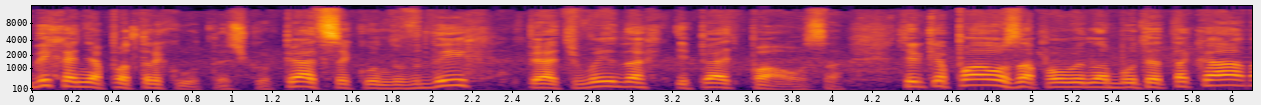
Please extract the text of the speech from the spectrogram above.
Дихання по трикутничку. 5 секунд вдих, 5 видих і 5 пауза. Тільки пауза повинна бути така,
